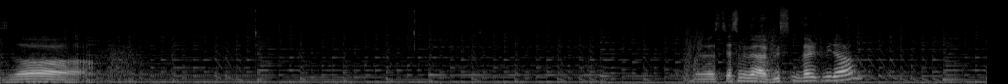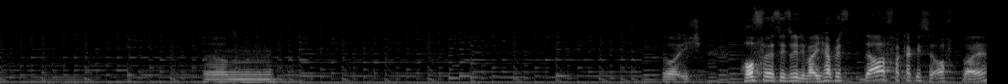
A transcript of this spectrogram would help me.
So. Jetzt sind wir in der Wüstenwelt wieder. Ähm so, ich hoffe, es ist richtig, weil ich habe jetzt, da verkacke ich sehr oft bei.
